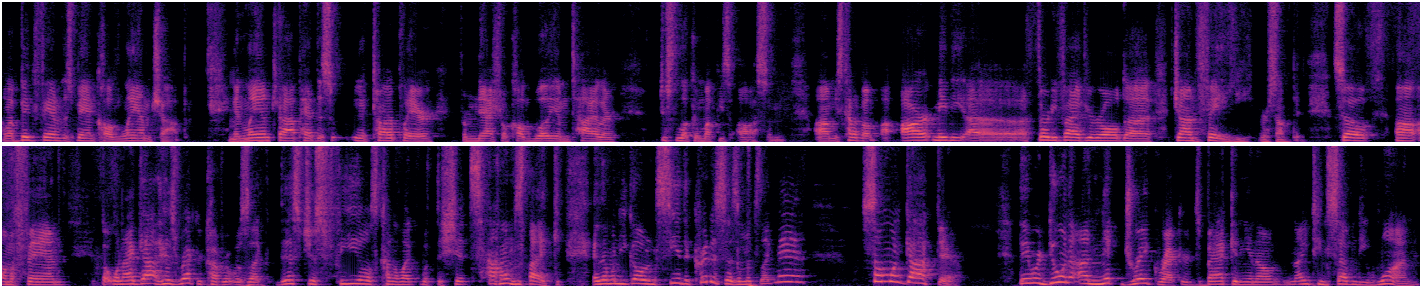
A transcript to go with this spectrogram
I'm a big fan of this band called Lambchop. And mm-hmm. Lambchop had this guitar player from Nashville called William Tyler. Just look him up. He's awesome. Um, he's kind of a, our maybe a 35 year old uh, John Fahey or something. So uh, I'm a fan. But when I got his record cover, it was like, this just feels kind of like what the shit sounds like. And then when you go and see the criticism, it's like, man, someone got there. They were doing it on Nick Drake records back in, you know, 1971.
